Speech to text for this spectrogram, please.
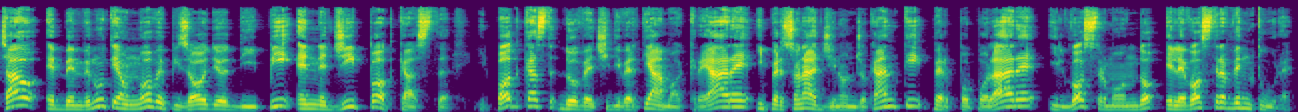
Ciao e benvenuti a un nuovo episodio di PNG Podcast, il podcast dove ci divertiamo a creare i personaggi non giocanti per popolare il vostro mondo e le vostre avventure.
